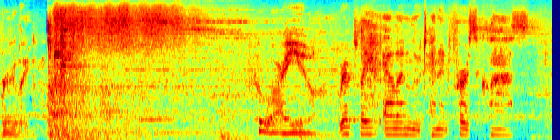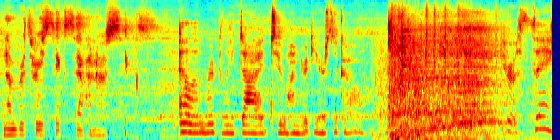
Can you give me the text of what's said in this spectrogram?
Really? Who are you? Ripley Ellen, Lieutenant First Class, number 36706. Ellen Ripley died 200 years ago. You're a thing,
